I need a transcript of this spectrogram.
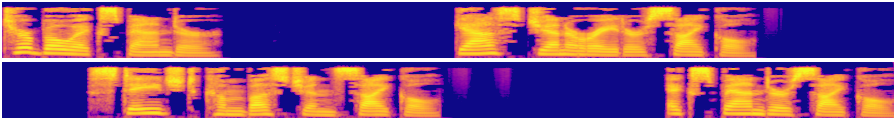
Turboexpander Gas generator cycle Staged combustion cycle Expander cycle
